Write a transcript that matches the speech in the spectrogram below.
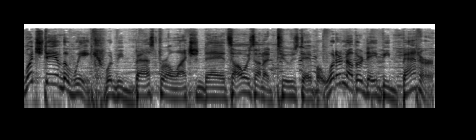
Which day of the week would be best for Election Day? It's always on a Tuesday, but would another day be better?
